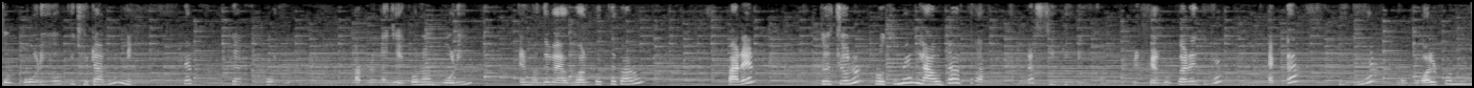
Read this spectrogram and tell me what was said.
তো বড়িও কিছুটা আমি। আপনারা যে কোনো বড়ি এর মধ্যে ব্যবহার করতে পারুন পারেন তো চলুন প্রথমে লাউটা একটা সিটি দিই প্রেশার কুকারে দিয়ে একটা দিয়ে। অল্প নুন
